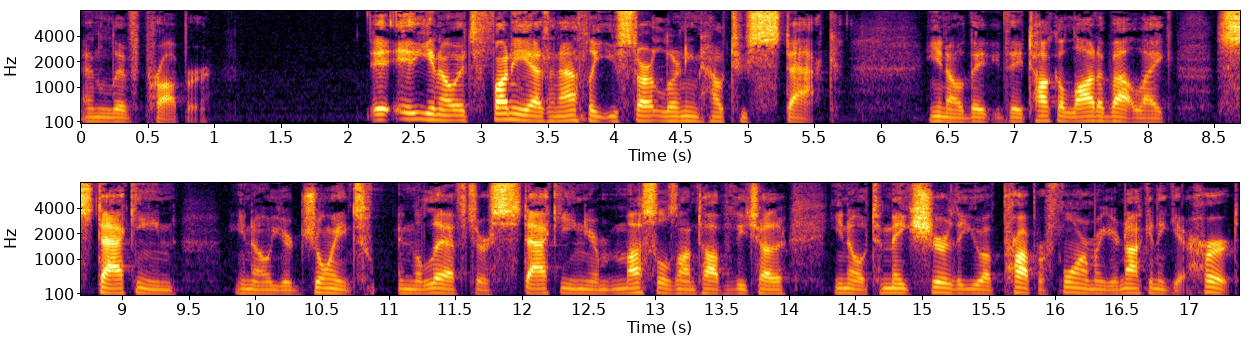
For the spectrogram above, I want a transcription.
and live proper. It, it, you know, it's funny as an athlete, you start learning how to stack. You know, they they talk a lot about like stacking you know your joints in the lift or stacking your muscles on top of each other you know to make sure that you have proper form or you're not going to get hurt.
